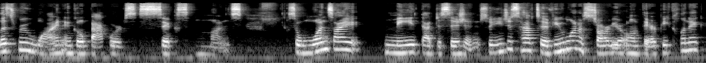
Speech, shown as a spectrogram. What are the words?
let's rewind and go backwards six months. So once I made that decision, so you just have to, if you want to start your own therapy clinic,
